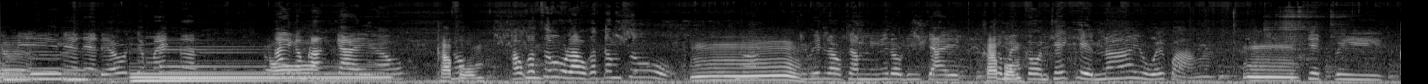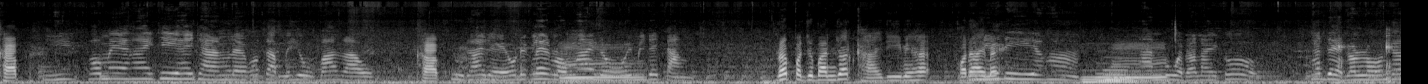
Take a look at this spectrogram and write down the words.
จะมีเนี่ยเนี่ยเดี๋ยวจะแม็กเงินให้กำลังใจเขา ครับผม เขาก็สู้เราก็ต้องสู้อืม ชีวิตเราทำนี้เราดีใจครับสผมมัยก่อนใช้เข็นนะอยู่ไว้ขวางอะอืมเจ็ดปีครับ นี้พ่อแม่ให้ที่ให้ทางแล้วก็กลับมาอยู่บ้านเราครับ อยู่ได้แล้วแรกๆร้องไห้อืมโดยไม่ได้ตังค์แล้วปัจจุบันยอดขายดีไหมฮะ พอได้ไหม วันนี้ดีอะค่ะอืม งานบวชอะไรก็ ถ้าแดดร้อนๆก็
